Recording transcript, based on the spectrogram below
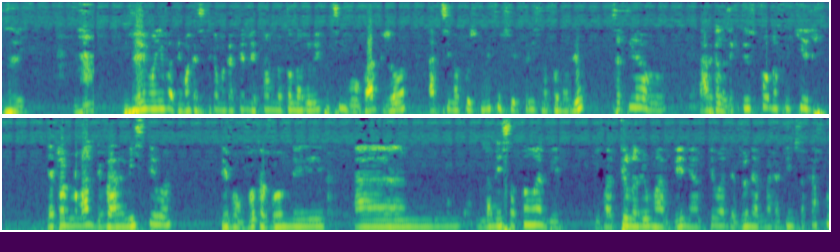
izay Indray moa anefa dia mankasitraka mankatelina ilay tany nataonareo eto tsy voavaliko izao a! ary tsy nampoiziko mihitsy ny surprise nataonareo satria araka ny lazaiko teo izy foana fohy kely dia hatramin'ny omaly dia efa nisy teo a! dia vao mivoaka avy ao amin'ny la mesa tao aho dia Efa teo nareo maro be niandry teo aho dia avy eo niara nankaty ny sakafo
